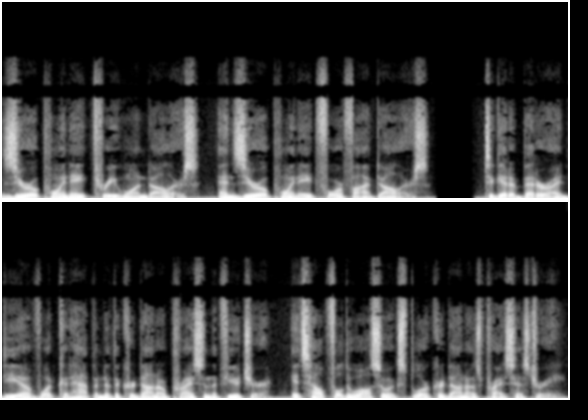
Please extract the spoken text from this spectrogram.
$0.831, and $0.845. To get a better idea of what could happen to the Cardano price in the future, it's helpful to also explore Cardano's price history.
